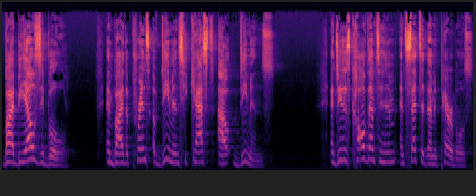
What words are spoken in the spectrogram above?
by Beelzebul, and by the prince of demons he casts out demons. And Jesus called them to him and said to them in parables,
